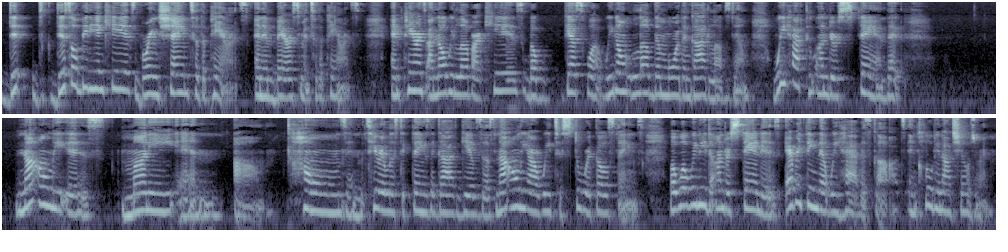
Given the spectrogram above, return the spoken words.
di- disobedient kids bring shame to the parents and embarrassment to the parents. And parents, I know we love our kids, but guess what? We don't love them more than God loves them. We have to understand that not only is money and um, homes and materialistic things that God gives us, not only are we to steward those things, but what we need to understand is everything that we have is God's, including our children.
